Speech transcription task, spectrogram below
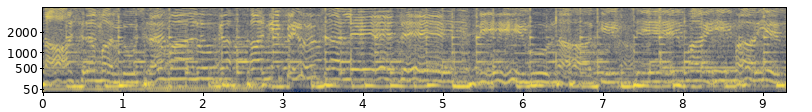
నా శ్రమలు శ్రమలుగా అనిపించలేదే. నీవు నాకిచ్చే మహిమయే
